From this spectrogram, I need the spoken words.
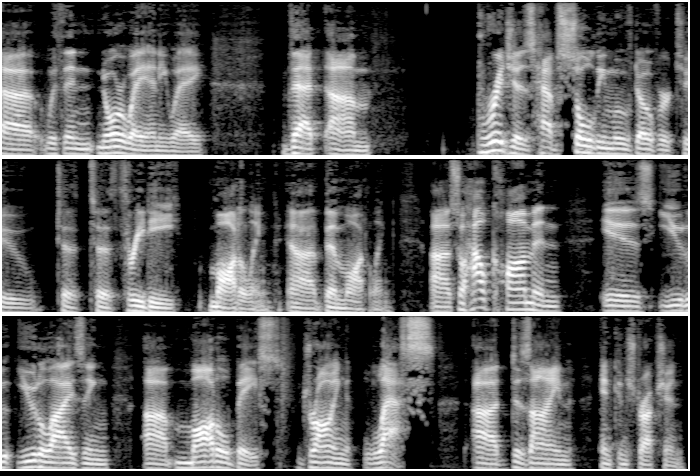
uh, within Norway anyway that um, bridges have solely moved over to to to 3D modeling, uh, BIM modeling. Uh, so how common is u- utilizing uh, model based drawing less uh, design and construction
